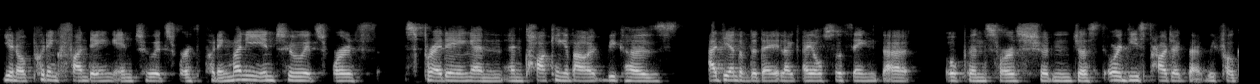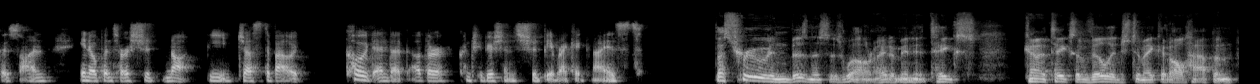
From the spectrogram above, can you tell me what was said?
you know, putting funding into, it's worth putting money into, it's worth spreading and and talking about because at the end of the day, like I also think that open source shouldn't just or these projects that we focus on in open source should not be just about code and that other contributions should be recognized. That's true in business as well, right? I mean, it takes kind of takes a village to make it all happen,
